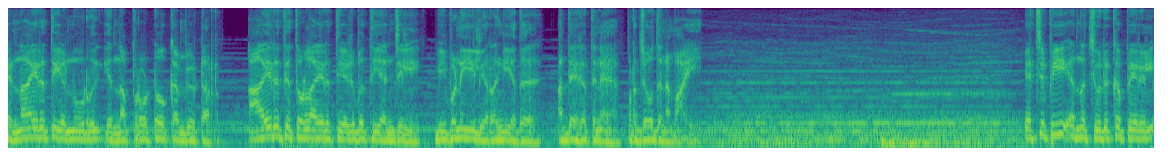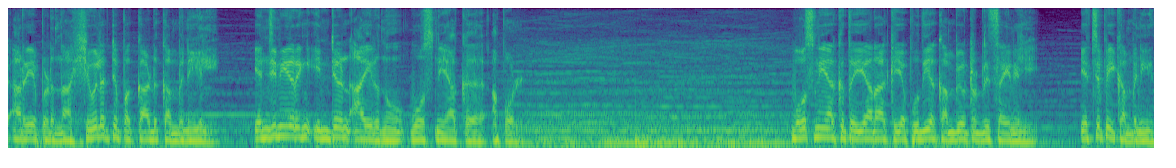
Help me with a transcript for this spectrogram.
എണ്ണായിരത്തി എണ്ണൂറ് എന്ന പ്രോട്ടോ കമ്പ്യൂട്ടർ ആയിരത്തി തൊള്ളായിരത്തി എഴുപത്തിയഞ്ചിൽ വിപണിയിൽ ഇറങ്ങിയത് അദ്ദേഹത്തിന് പ്രചോദനമായി. എച്ച് പി എന്ന ചുരുക്കപ്പേരിൽ അറിയപ്പെടുന്ന ഹ്യൂലറ്റ് പക്കാട് കമ്പനിയിൽ എഞ്ചിനീയറിംഗ് ഇന്റേൺ ആയിരുന്നു വോസ്നിയാക്ക് അപ്പോൾ. വോസ്നിയാക്ക് തയ്യാറാക്കിയ പുതിയ കമ്പ്യൂട്ടർ ഡിസൈനിൽ എച്ച് പി കമ്പനി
